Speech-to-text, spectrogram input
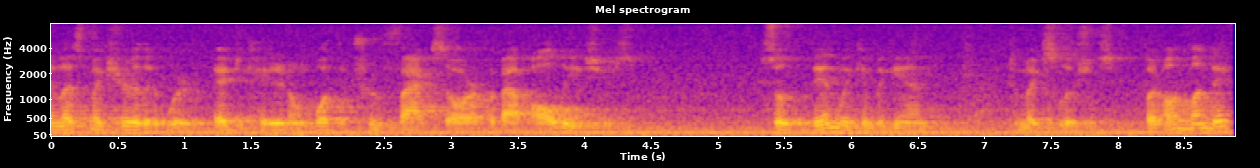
And let's make sure that we're educated on what the true facts are about all the issues. So then we can begin to make solutions. But on Monday,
